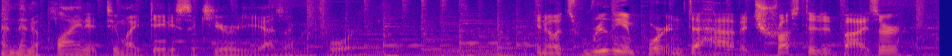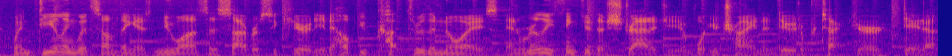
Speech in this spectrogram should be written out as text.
and then applying it to my data security as I move forward. You know, it's really important to have a trusted advisor when dealing with something as nuanced as cybersecurity to help you cut through the noise and really think through the strategy of what you're trying to do to protect your data.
